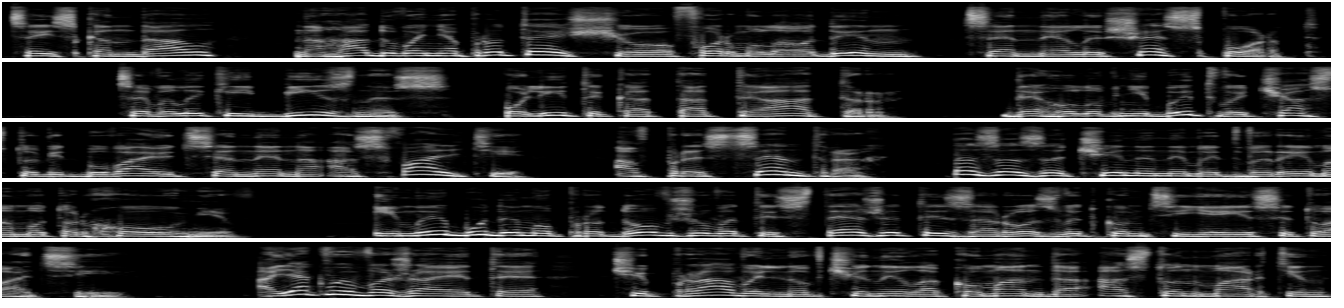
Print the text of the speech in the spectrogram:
Цей скандал нагадування про те, що Формула 1 – це не лише спорт, це великий бізнес, політика та театр, де головні битви часто відбуваються не на асфальті, а в прес-центрах та за зачиненими дверима моторхоумів. І ми будемо продовжувати стежити за розвитком цієї ситуації. А як ви вважаєте, чи правильно вчинила команда Астон Мартін,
